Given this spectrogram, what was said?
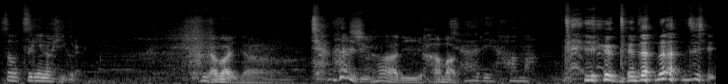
その次の日ぐらい。やばいな。チャーリー。チャーリー浜チャーリー浜って言ってたなじ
